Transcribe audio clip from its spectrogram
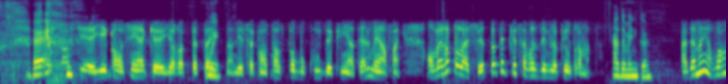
Euh, Je pense qu'il est conscient qu'il y aura peut-être, Oui. dans les circonstances, pas beaucoup de clientèle, mais enfin, on verra pour la suite. Peut-être que ça va se développer autrement. à demain, Nicole. À demain, au revoir.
